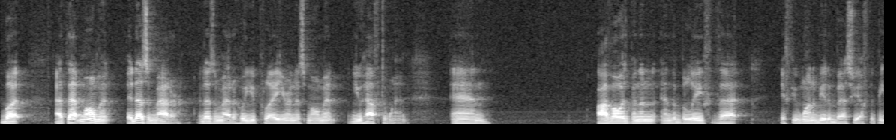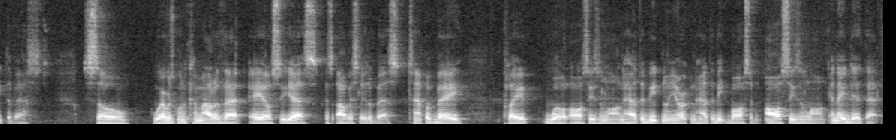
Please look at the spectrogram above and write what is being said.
But at that moment, it doesn't matter. It doesn't matter who you play. You're in this moment. You have to win. And I've always been in, in the belief that if you want to be the best, you have to beat the best. So whoever's going to come out of that ALCS is obviously the best. Tampa Bay played well all season long. They had to beat New York and had to beat Boston all season long, and they did that.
